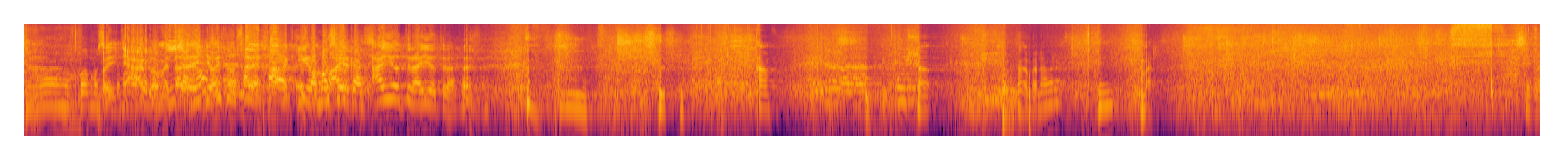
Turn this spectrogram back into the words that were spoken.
ya podemos pues ya, el comentario de Joyce nos ha dejado aquí. Estamos secas. Hay otra, hay otra. ah. ah. ¿La palabra? ¿Sí? Vale. Se se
